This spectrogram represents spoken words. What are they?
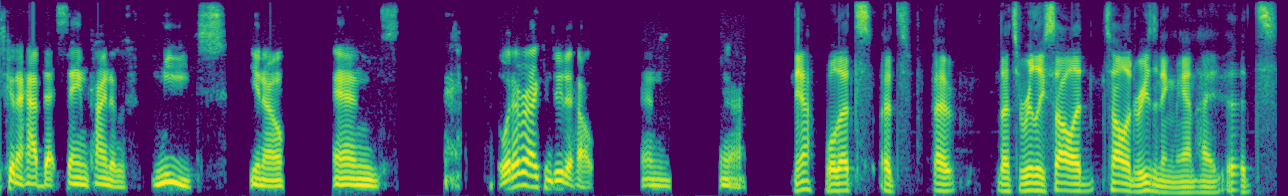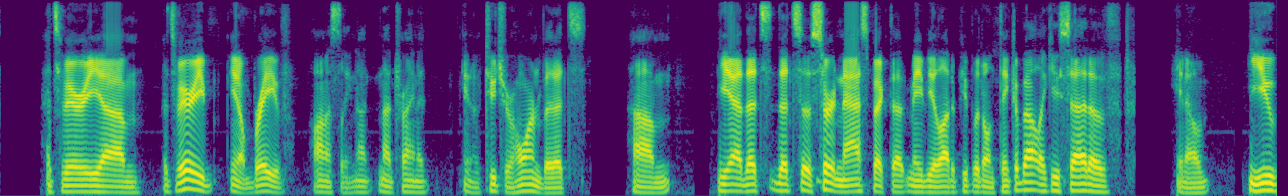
it's going to have that same kind of needs, you know, and whatever I can do to help. And yeah, Yeah, well, that's that's uh, that's really solid solid reasoning, man. I it's it's very um it's very you know brave, honestly. Not not trying to you know toot your horn, but it's um yeah, that's that's a certain aspect that maybe a lot of people don't think about, like you said, of you know you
